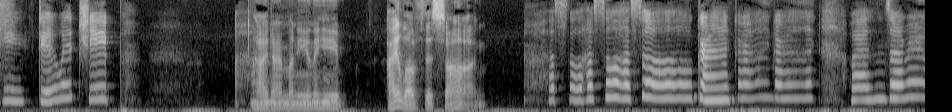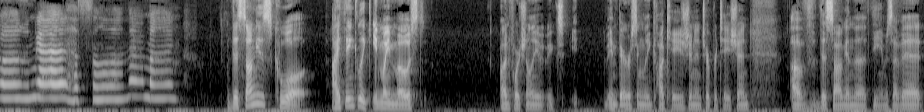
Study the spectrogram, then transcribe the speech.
you do it cheap. Hide our money in the heap. I love this song. Hustle, hustle, hustle, grind, grind, grind. When's everyone got hustle on their mind? this song is cool. I think like in my most unfortunately ex- embarrassingly Caucasian interpretation of this song and the themes of it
